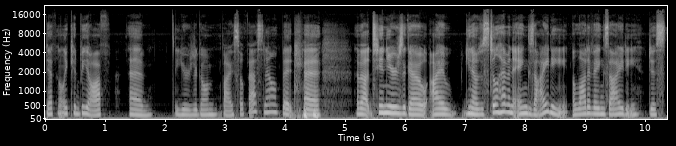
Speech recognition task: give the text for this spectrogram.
definitely could be off. Um, the years are going by so fast now, but uh, about 10 years ago, I, you know, was still having anxiety, a lot of anxiety, just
